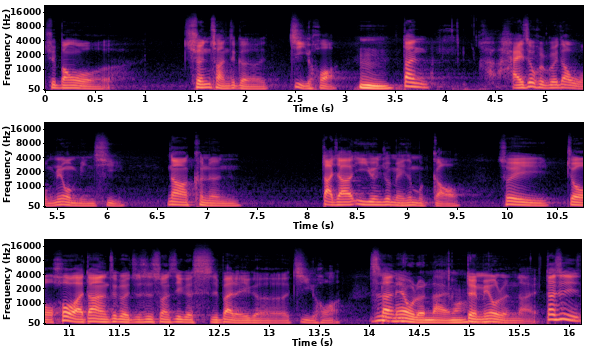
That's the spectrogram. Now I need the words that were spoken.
去帮我宣传这个计划，嗯，但还是回归到我没有名气，那可能大家意愿就没那么高。所以就后来，当然这个就是算是一个失败的一个计划。但没有人来吗？对，没有人来。但是，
